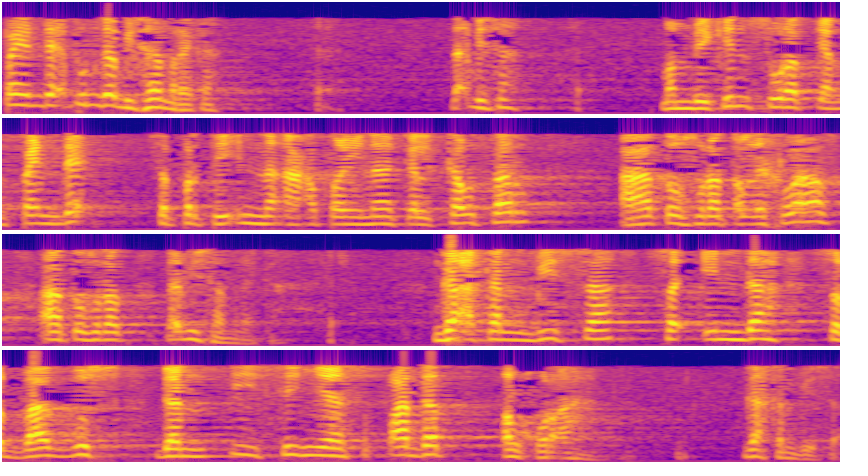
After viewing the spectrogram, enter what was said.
Pendek pun nggak bisa mereka. Nggak bisa. Membuat surat yang pendek seperti Inna a'tainakal kautsar atau surat Al-Ikhlas atau surat nggak bisa mereka. Nggak akan bisa seindah, sebagus dan isinya sepadat Al-Quran. Nggak akan bisa.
